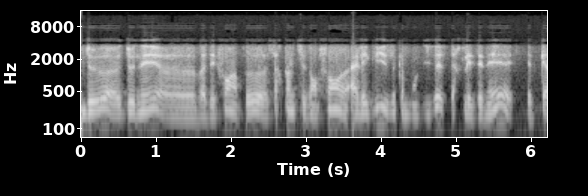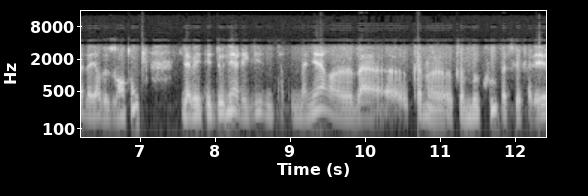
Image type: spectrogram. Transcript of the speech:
de euh, donner euh, bah, des fois un peu euh, certains de ses enfants à l'église, comme on disait, c'est-à-dire que les aînés, et c'était le cas d'ailleurs de ce grand-oncle, il avait été donné à l'église d'une certaine manière, bah, comme comme beaucoup, parce qu'il fallait,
